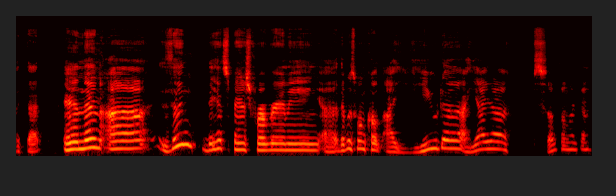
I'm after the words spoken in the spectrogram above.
like that. And then, uh, then they had Spanish programming. Uh, there was one called Ayuda, Ayuda, something like that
